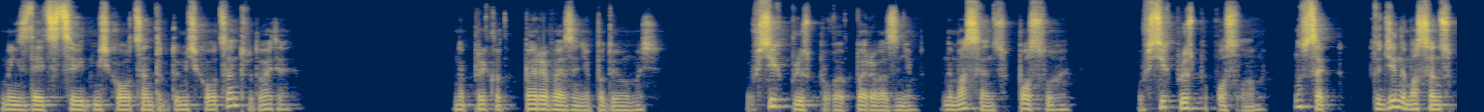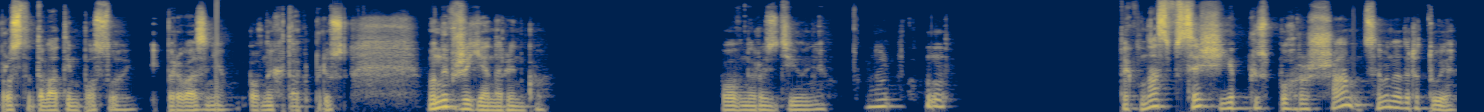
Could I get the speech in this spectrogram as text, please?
Мені здається, це від міського центру до міського центру. Давайте. Наприклад, перевезення подивимось. У всіх плюс по перевезенням. Нема сенсу. Послуги. У всіх плюс по послугам. Ну все, тоді нема сенсу просто давати їм послуги і перевезення, бо в них так плюс. Вони вже є на ринку. Повне розділення. Ну, ну. Так в нас все ще є плюс по грошам, це мене дратує.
